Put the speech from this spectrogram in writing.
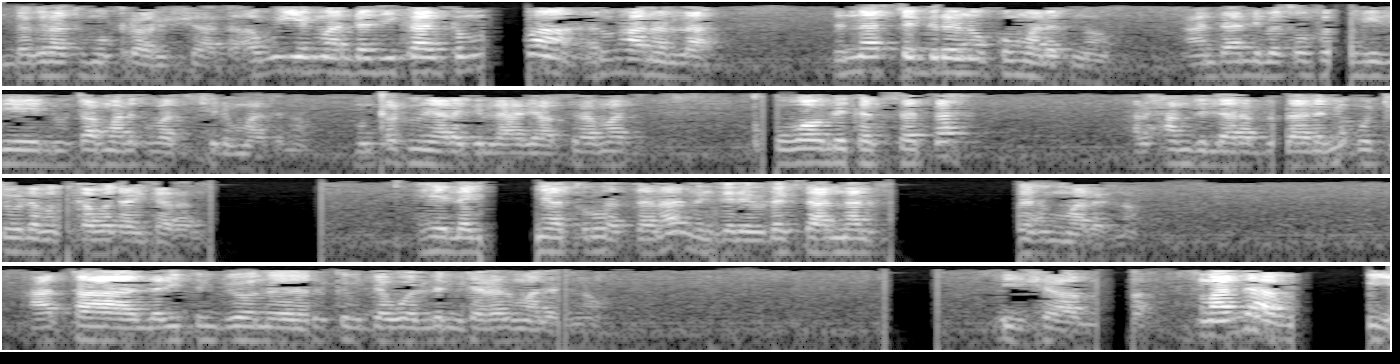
እንደገና ትሞክራለሽ። አቡዬማ እንደዚህ ካልክማ ሱብሃንአላህ ልናስቸግረህ ነው እኮ ማለት ነው አንዳንዴ በጾም ጊዜ ልውጣ ማለት አትችልም ማለት ነው። እንቅልፍ ምን ያደርግልሃል? ያው ስለማት ቁዋው ላይ ከተሰጠህ አልহামዱሊላህ ረብል ዓለሚን ቁጭ ብለህ መቀመጥ አይቀርም። ይሄ ለኛ ጥሩ ሰጥተናል። እንግዲህ ወደ ሳናልፍህም ማለት ነው። ሀታ ሌሊትም ቢሆን ስልክ ቢደወልልም ይችላል ማለት ነው። ኢንሻአላህ። ትስማለህ አብዬ?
